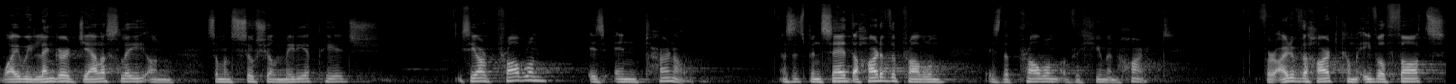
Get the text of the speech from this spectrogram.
why we linger jealously on someone's social media page. You see, our problem is internal. As it's been said, the heart of the problem is the problem of the human heart. For out of the heart come evil thoughts,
